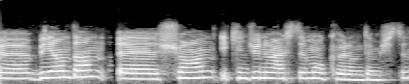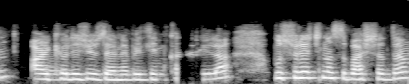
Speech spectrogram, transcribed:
Ee, bir yandan e, şu an ikinci üniversitemi okuyorum demiştin. Evet. Arkeoloji üzerine bildiğim kadarıyla. Bu süreç nasıl başladı?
